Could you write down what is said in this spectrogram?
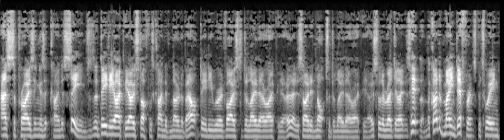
as surprising as it kind of seems. The Didi IPO stuff was kind of known about. Didi were advised to delay their IPO. They decided not to delay their IPO, so the regulators hit them. The kind of main difference between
